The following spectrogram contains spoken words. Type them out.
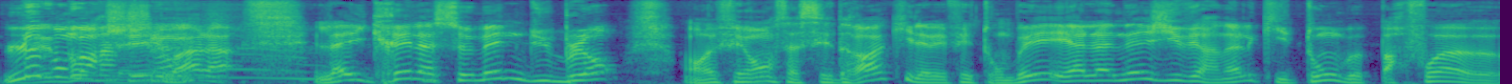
Le, bon, marché, voilà. Là, il crée la semaine du blanc, en référence à ces draps qu'il avait fait tomber et à la neige hivernale qui tombe parfois euh,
